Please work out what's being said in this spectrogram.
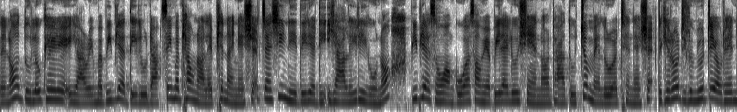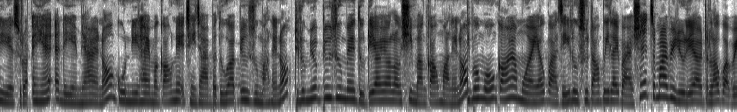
လည်းနော်သူလုတ်ခဲတဲ့အရာတွေမပြီးပြတ်သေးလို့ဒါစိတ်မဖြောင့်တာလည်းဖြစ်နိုင်တယ်ရှင့်ကြံရှိနေသေးတဲ့ဒီအရာလေးတွေကိုနော်ပြီးပြတ်ဆုံးအောင်ကိုကဆောင်ရွက်ပေးလိုက်လို့ရှိရင်တော့ဒါသူကျွတ်မယ်လို့တော့ထင်တယ်ရှင့်တကယ်တော့ဒီလိုမျိုးတယောက်တည်းနေရဆိုတော့အရန်အနေရများတယ်နော်ကိုနေထိုင်မကောင်းတဲ့အချိန်ကျရင်ဘသူကပြုစုမှာလဲနော်ဒီလိုမျိုးပြုစုမဲ့သူတယောက်ယောက်လောက်ရှိမှကောင်းပါလေနော်ဒီဘုံဘုံကောင်းရမွန်ရောက်ပါစေလို့ဆုတောင်းပေးလိုက်ပါရှင်ကျမဗီဒီယိုလေးကတော့ဒီလောက်ပါပဲ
